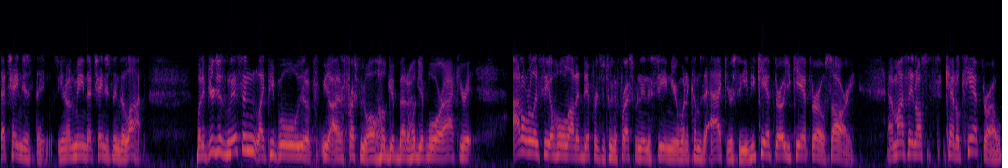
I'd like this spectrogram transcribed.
that changes things. You know what I mean? That changes things a lot. But if you're just missing, like people, you know, you know, fresh people, oh, he'll get better, he'll get more accurate. I don't really see a whole lot of difference between a freshman and a senior when it comes to accuracy. If you can't throw, you can't throw. Sorry. And I'm not saying Austin Kendall can't throw.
